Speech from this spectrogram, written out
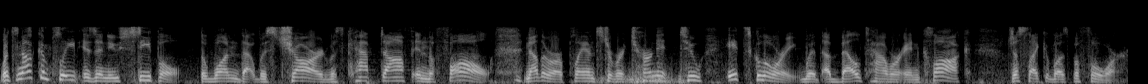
What's not complete is a new steeple. The one that was charred was capped off in the fall. Now there are plans to return it to its glory with a bell tower and clock, just like it was before.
